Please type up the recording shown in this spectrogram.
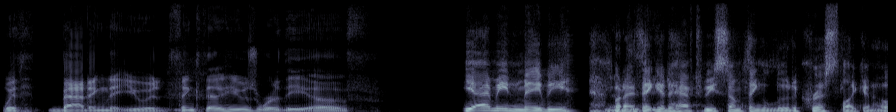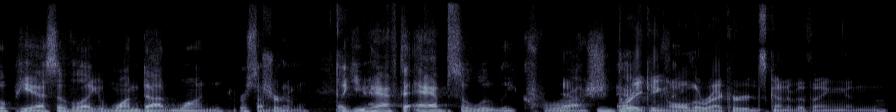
with batting that you would think that he was worthy of? Yeah, I mean maybe, but I think it'd have to be something ludicrous, like an OPS of like 1.1 or Sure. something. Like you have to absolutely Yeah, crush, breaking all the records, kind of a thing, and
